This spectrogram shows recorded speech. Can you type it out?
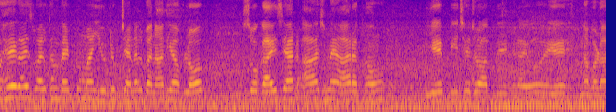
है guys welcome back to my YouTube channel बना दिया व्लॉग सो गाइज़ यार, आज मैं आ रखा हूँ। ये पीछे जो आप देख रहे हो, ये इतना बड़ा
